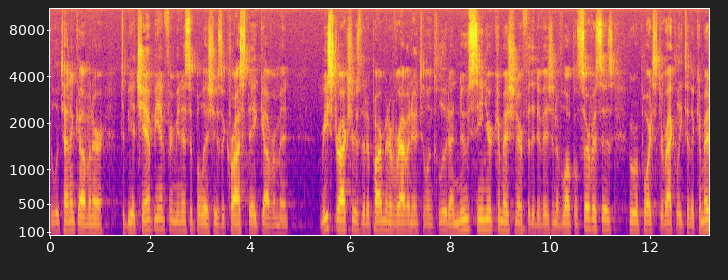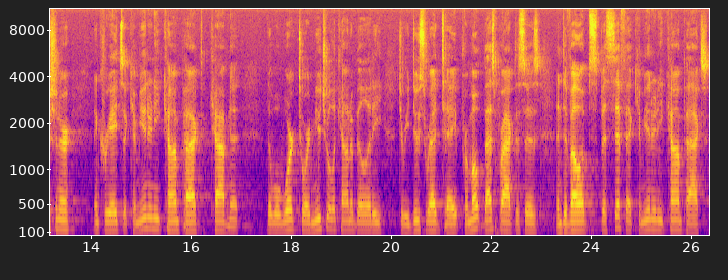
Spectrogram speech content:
the Lieutenant Governor to be a champion for municipal issues across state government, restructures the Department of Revenue to include a new senior commissioner for the Division of Local Services who reports directly to the commissioner, and creates a community compact cabinet that will work toward mutual accountability to reduce red tape, promote best practices, and develop specific community compacts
